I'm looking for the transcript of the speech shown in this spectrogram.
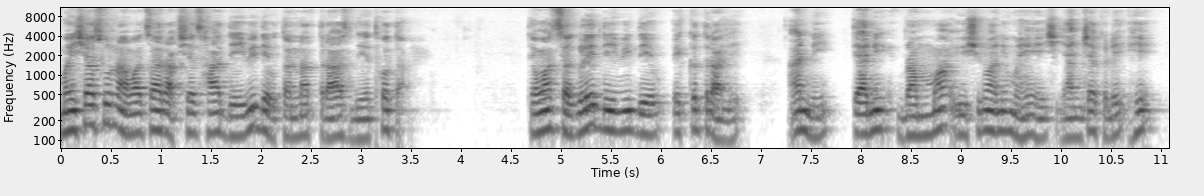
महिषासूर नावाचा राक्षस हा देवी देवतांना त्रास देत होता. तेव्हा सगळे देवी देव एकत्र आले आणि त्यांनी ब्रह्मा विष्णू आणि महेश यांच्याकडे हे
